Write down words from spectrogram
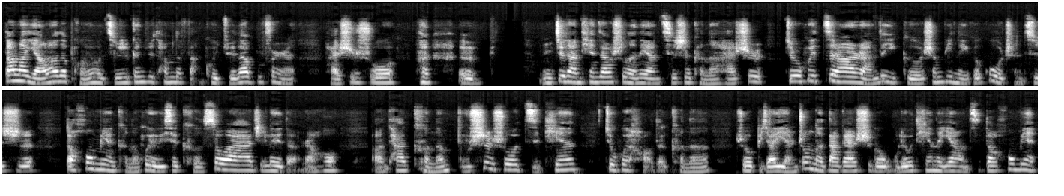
当然阳了的朋友，其实根据他们的反馈，绝大部分人还是说 呃。你就像天骄说的那样，其实可能还是就是会自然而然的一个生病的一个过程。其实到后面可能会有一些咳嗽啊之类的，然后啊，它可能不是说几天就会好的，可能说比较严重的大概是个五六天的样子。到后面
